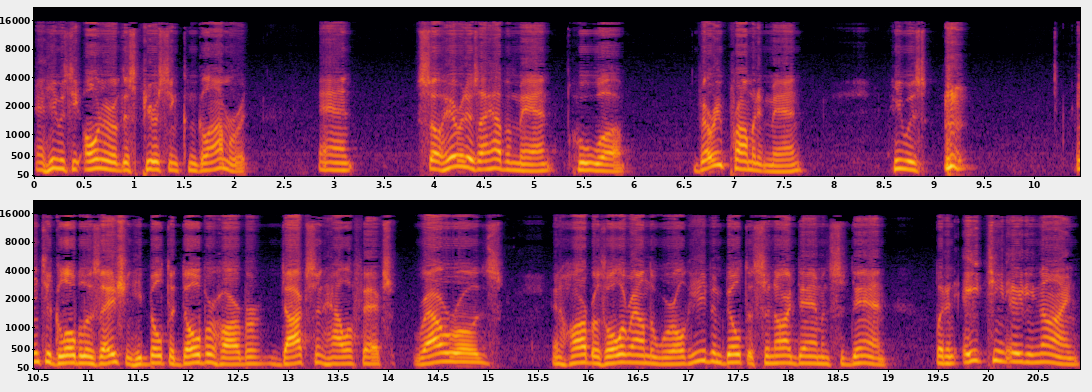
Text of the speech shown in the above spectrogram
and he was the owner of this Pearson conglomerate. And so here it is. I have a man who, uh, very prominent man. He was into globalization. He built the Dover Harbor, docks in Halifax, railroads and harbors all around the world. He even built the Sennar Dam in Sudan. But in 1889,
